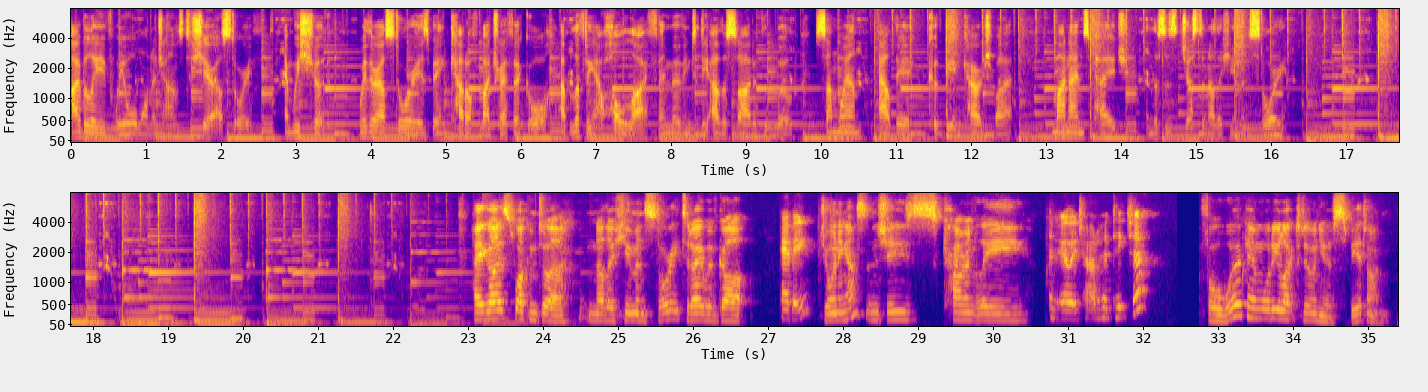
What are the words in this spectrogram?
I believe we all want a chance to share our story, and we should. Whether our story is being cut off by traffic or uplifting our whole life and moving to the other side of the world, someone out there could be encouraged by it. My name's Paige, and this is just another human story. Hey guys, welcome to uh, another human story. Today we've got Abbie, joining us, and she's currently an early childhood teacher. for work. And what do you like to do in your spare time?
